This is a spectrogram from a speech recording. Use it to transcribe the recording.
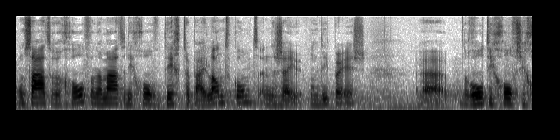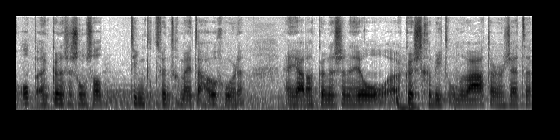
Ontstaat er een golf en naarmate die golf dichter bij land komt en de zee ondieper is, uh, rolt die golf zich op en kunnen ze soms al 10 tot 20 meter hoog worden. En ja, dan kunnen ze een heel uh, kustgebied onder water zetten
